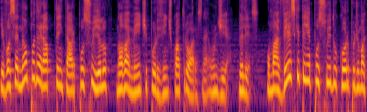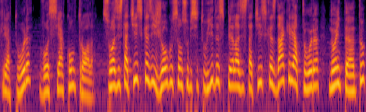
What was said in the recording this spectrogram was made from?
e você não poderá tentar possuí-lo novamente por 24 horas, né? Um dia. Beleza. Uma vez que tenha possuído o corpo de uma criatura, você a controla. Suas estatísticas de jogo são substituídas pelas estatísticas da criatura, no entanto,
